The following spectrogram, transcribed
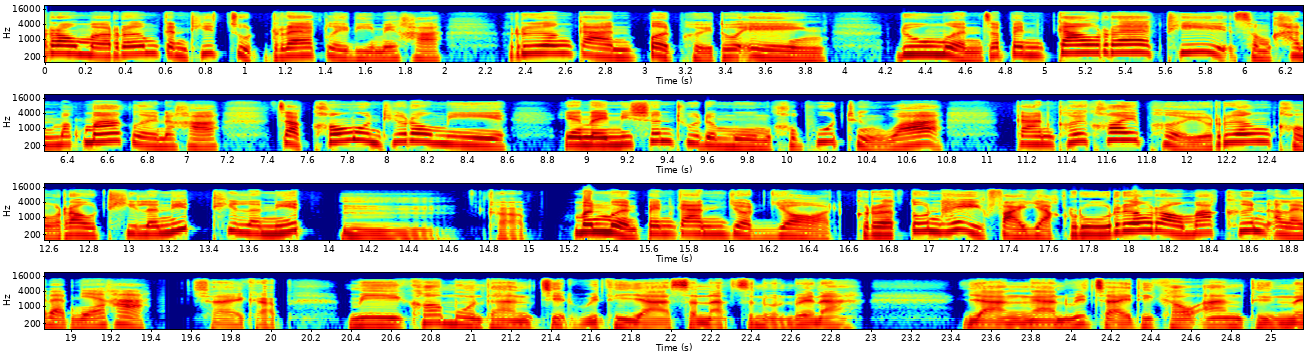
เรามาเริ่มกันที่จุดแรกเลยดีไหมคะ เรื่องการเปิดเผยตัวเอง ดูเหมือนจะเป็นก้าวแรกที่สำคัญมากๆเลยนะคะ จากข้อมูลที่เรามี อย่างใน Mission to the Moon เขาพูดถึงว่าการค่อยๆ เผยเรื่องของเราทีละนิดทีละนิด อืม ครับ มันเหมือนเป็นการหยอดหยอดๆกระตุ้นให้อีกฝ่ายอยากรู้เรื่องเรามากขึ้นอะไรแบบเนี้ยค่ะ ใช่ครับ มีข้อมูลทางจิตวิทยาสนับสนุนด้วยนะ อย่างงานวิจัยที่เขาอ้างถึงใน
